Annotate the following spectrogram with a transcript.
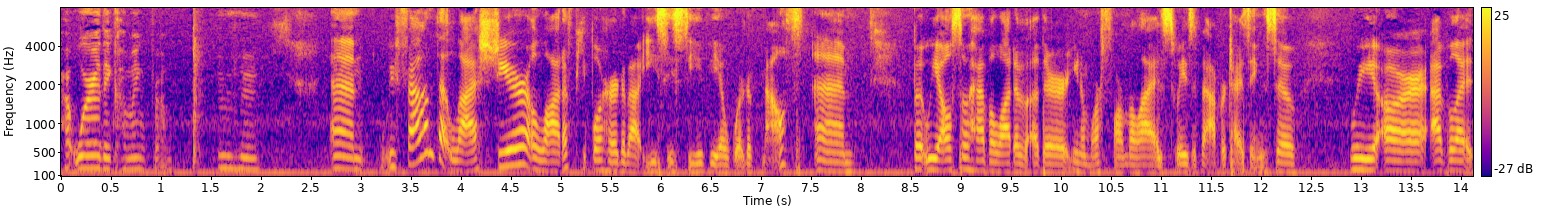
How, where are they coming from? Mm-hmm. Um, we found that last year a lot of people heard about ECC via word of mouth, um, but we also have a lot of other, you know, more formalized ways of advertising. So we are adver-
